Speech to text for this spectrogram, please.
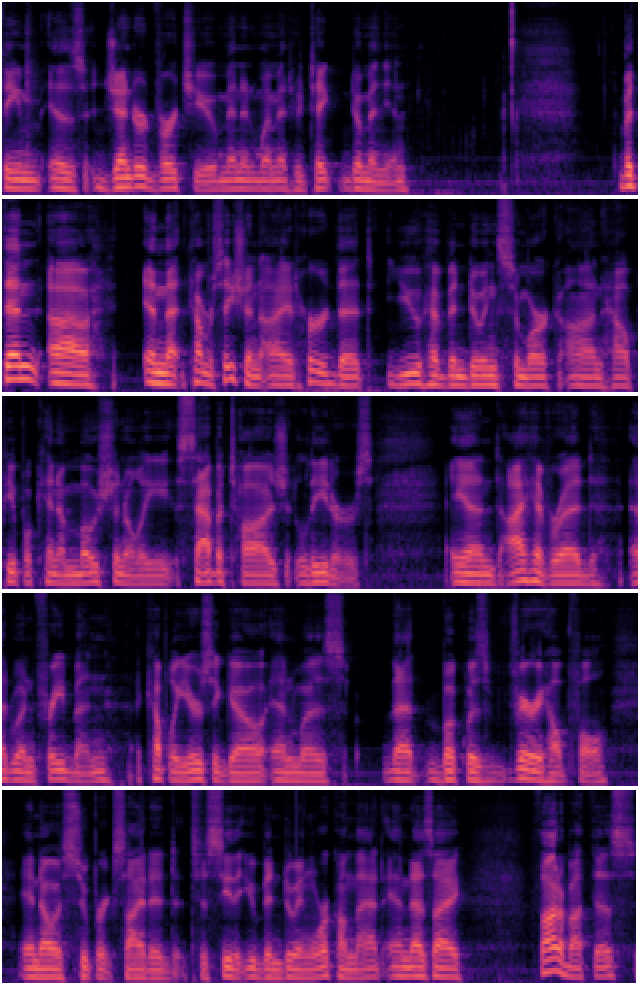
Theme is gendered virtue, men and women who take dominion. But then uh, in that conversation, I had heard that you have been doing some work on how people can emotionally sabotage leaders. And I have read Edwin Friedman a couple years ago and was that book was very helpful and I was super excited to see that you've been doing work on that. And as I thought about this,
